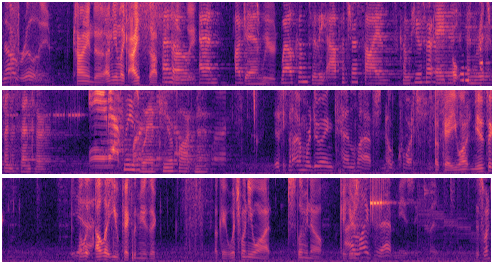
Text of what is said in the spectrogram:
Not really. Kinda. I mean, like I stopped Hello, completely. and again, It's weird. welcome to the Aperture Science Computer Aided Oh. Enrichment Center. Please wave to your partner. This time we're doing 10 laps, no questions. Okay, you want music? Yeah. I'll, let, I'll let you pick the music. Okay, which one do you want? Just let me know. Okay, here's. I here's liked that music, but this one.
